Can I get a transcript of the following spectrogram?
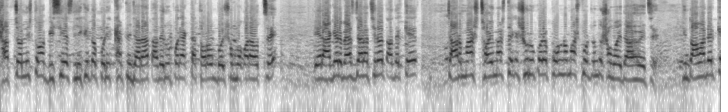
সাতচল্লিশতম বিসিএস লিখিত পরীক্ষার্থী যারা, তাদের উপর একটা চরম বৈষম্য করা হচ্ছে। এর আগের ব্যাচ যারা ছিল, তাদেরকে চার মাস, ছয় মাস থেকে শুরু করে পনেরো মাস পর্যন্ত সময় দেওয়া হয়েছে। কিন্তু আমাদেরকে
